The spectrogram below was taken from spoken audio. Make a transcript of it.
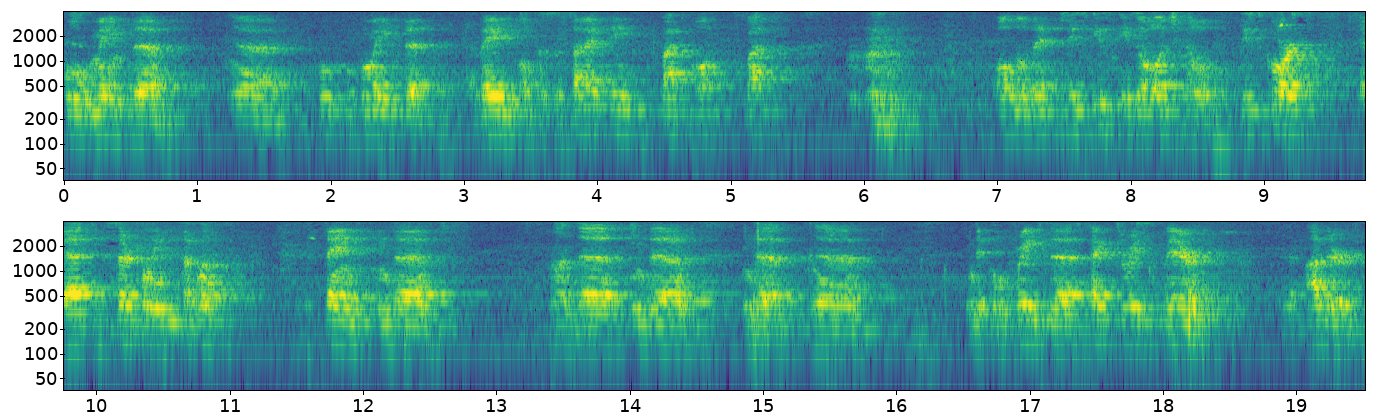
who make the uh, who, who make the value of the society, but but although that this is ideological discourse, uh, it certainly does not stand in the on the in the in the, uh, in the concrete uh, factories where other,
